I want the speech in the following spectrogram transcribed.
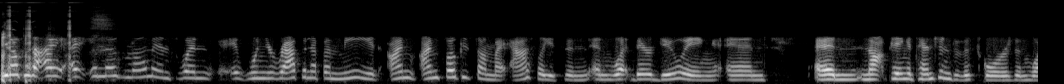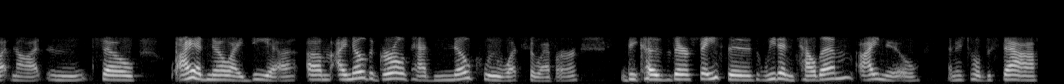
you know, because I, I in those moments when when you're wrapping up a meet, I'm I'm focused on my athletes and and what they're doing, and and not paying attention to the scores and whatnot, and so I had no idea. Um, I know the girls had no clue whatsoever because their faces, we didn't tell them. I knew, and I told the staff.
